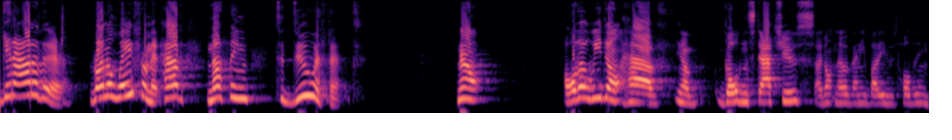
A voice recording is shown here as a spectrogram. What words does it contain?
Get out of there. Run away from it. Have nothing to do with it. Now, although we don't have, you know, golden statues, I don't know of anybody who's holding,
